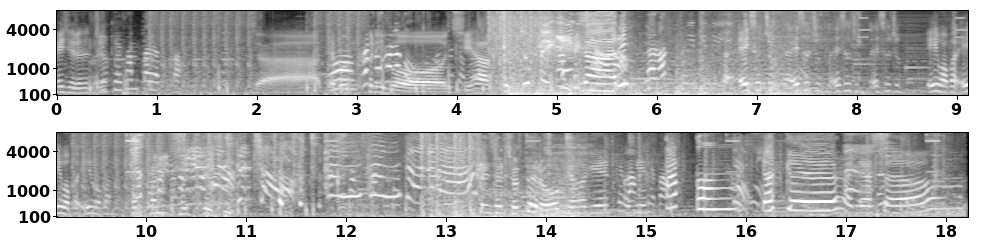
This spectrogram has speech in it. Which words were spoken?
A 지르는 우리 중. 계산 따였다 자, 칼 대본 하나 그리고 더, 지하 큰 뚝배기 가리. 야 라스트 비비비 나 A 서중, 나 A 서중, A 서중, A 서중. A 와봐, A 와봐, A 와봐. 폭탄이 설치됐습니다. 센서 절대로 오케이 확인, 확인. 대방 까끔 안녕하세요.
